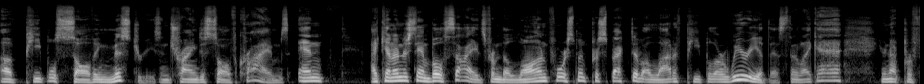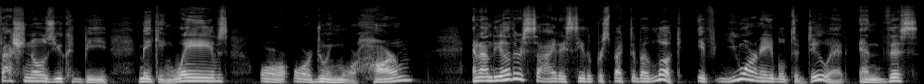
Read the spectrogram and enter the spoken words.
of people solving mysteries and trying to solve crimes. And I can understand both sides. From the law enforcement perspective, a lot of people are weary of this. They're like, eh, you're not professionals. You could be making waves or, or doing more harm. And on the other side, I see the perspective of look, if you aren't able to do it and this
